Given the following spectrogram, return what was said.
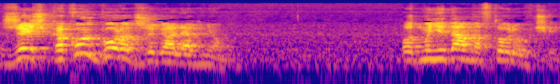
Сжечь. Какой город сжигали огнем? Вот мы недавно в Торе учили.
